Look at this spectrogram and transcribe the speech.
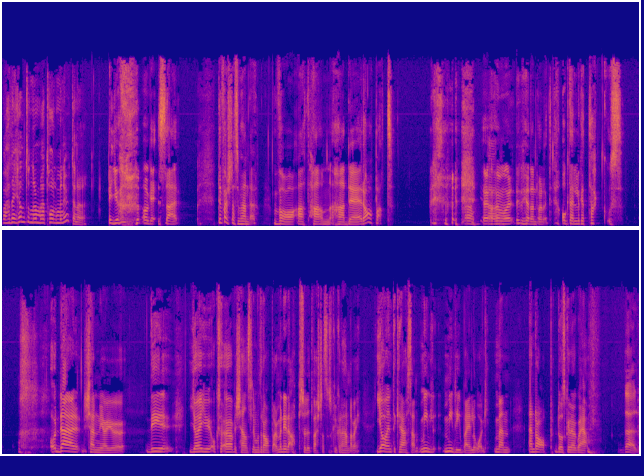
Vad hade hänt under de här 12 minuterna? Jo, Okej, så här. Det första som hände var att han hade rapat. jag mår redan dåligt. Och det hade luktat tacos. Och där känner jag ju, det, jag är ju också överkänslig mot rapar men det är det absolut värsta som skulle kunna hända mig. Jag är inte kräsen, min, min ribba är låg. Men en rap, då skulle jag gå hem. Där,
